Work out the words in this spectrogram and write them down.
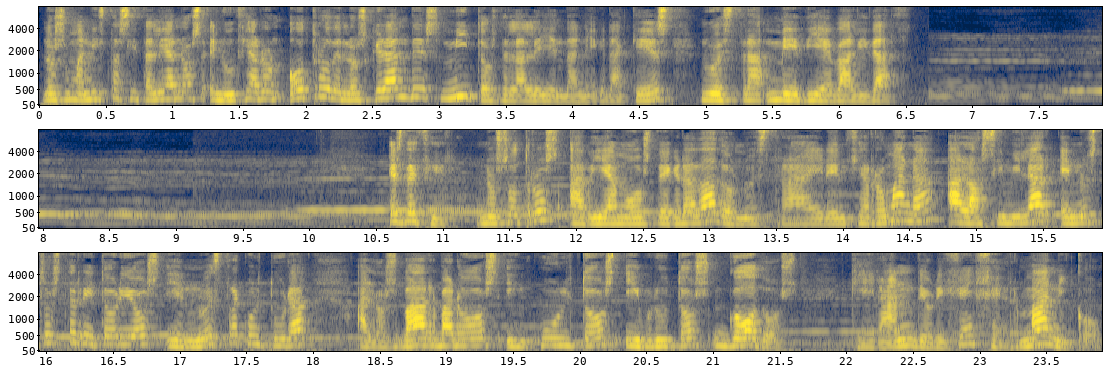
Los humanistas italianos enunciaron otro de los grandes mitos de la leyenda negra, que es nuestra medievalidad. Es decir, nosotros habíamos degradado nuestra herencia romana al asimilar en nuestros territorios y en nuestra cultura a los bárbaros, incultos y brutos godos, que eran de origen germánico.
